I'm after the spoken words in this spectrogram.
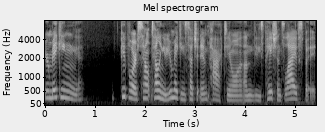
You're making people are telling you you're making such an impact, you know, on these patients' lives, but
